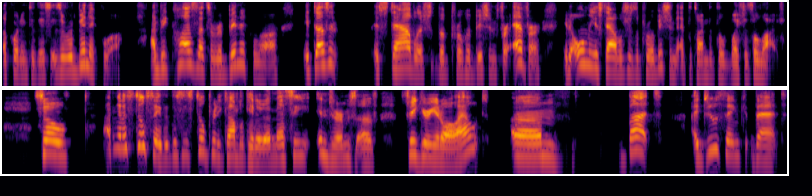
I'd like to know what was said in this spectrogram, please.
according to this, is a rabbinic law. And because that's a rabbinic law, it doesn't establish the prohibition forever. It only establishes the prohibition at the time that the wife is alive. So I'm going to still say that this is still pretty complicated and messy in terms of figuring it all out. Um, but I do think that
